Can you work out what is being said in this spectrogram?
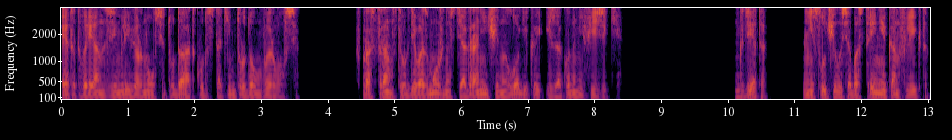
Этот вариант Земли вернулся туда, откуда с таким трудом вырвался. В пространство, где возможности ограничены логикой и законами физики. Где-то не случилось обострение конфликта,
